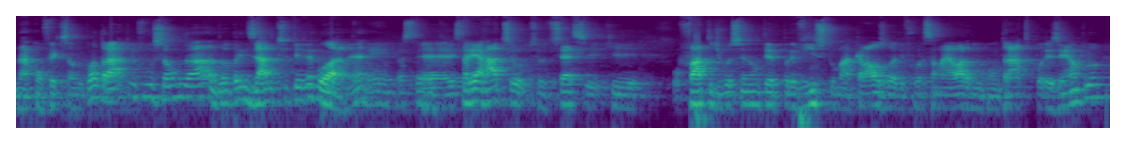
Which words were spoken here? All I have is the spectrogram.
na confecção do contrato em função da, do aprendizado que você teve agora, né? Também, bastante. É, estaria errado se eu, se eu dissesse que o fato de você não ter previsto uma cláusula de força maior no contrato, por exemplo,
